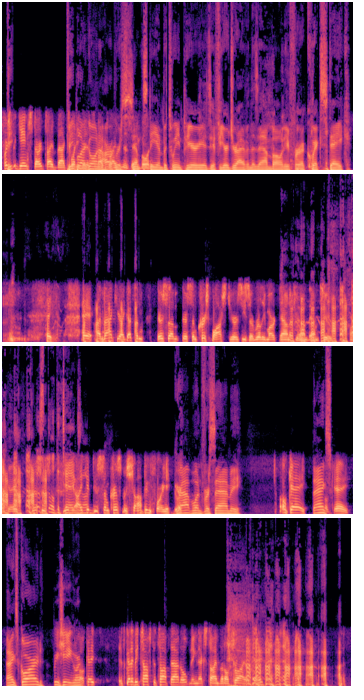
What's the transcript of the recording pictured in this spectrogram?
Push the game start time back 20 People are going to I'm Harbor driving the Zamboni. 60 in between periods if you're driving the Zamboni for a quick steak. Hey, hey, I'm back here. I got some. There's some. There's some Chris Bosh jerseys are really marked down if you want them too. Okay, this is. Still the you- I on. could do some Christmas shopping for you. Grab one for Sammy. Okay. Thanks. Okay. Thanks, Gord. Appreciate you, Gordon. Okay. It's going to be tough to top that opening next time, but I'll try. Okay.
